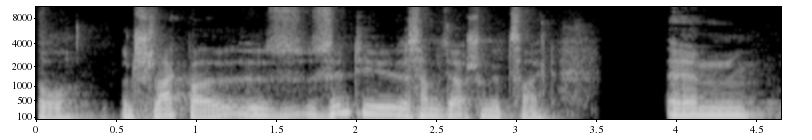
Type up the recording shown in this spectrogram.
So und schlagbar äh, sind die, das haben sie auch schon gezeigt. Ähm,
